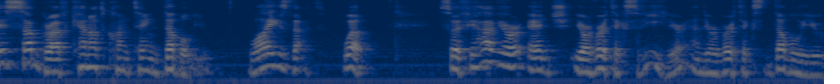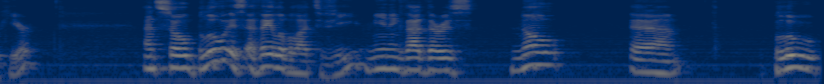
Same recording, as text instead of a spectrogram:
this subgraph cannot contain W. Why is that? Well, so if you have your edge, your vertex V here and your vertex W here, and so blue is available at V, meaning that there is no uh, blue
